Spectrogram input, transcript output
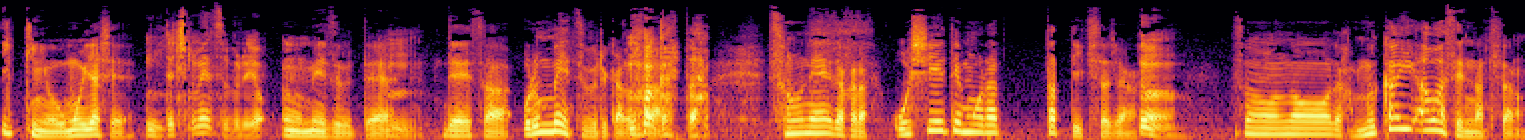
一気に思い出して、うん。で、ちょっと目つぶるよ。うん、目つぶって。うん。でさ、俺も目つぶるからさ分か、った。そのね、だから教えてもらったって言ってたじゃん。うん。その、だから向かい合わせになってたの。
